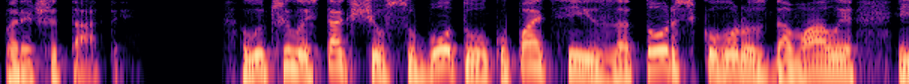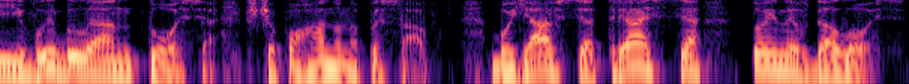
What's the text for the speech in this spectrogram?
перечитати. Лучилось так, що в суботу окупації з Заторського роздавали і вибили Антося, що погано написав. Боявся, трясся, то й не вдалось.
